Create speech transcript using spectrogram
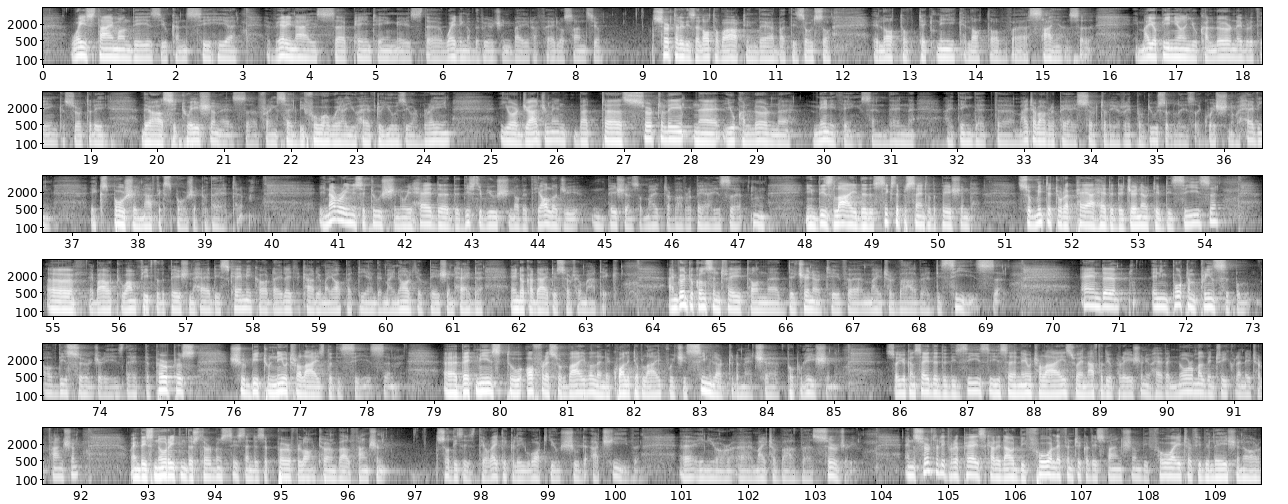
waste time on this. You can see here a very nice uh, painting is the Wedding of the Virgin by Raffaello Sanzio. Certainly there's a lot of art in there, but there's also a lot of technique, a lot of uh, science. Uh, in my opinion, you can learn everything. Certainly there are situations, as uh, Frank said before, where you have to use your brain your judgment, but uh, certainly uh, you can learn uh, many things. And then I think that uh, mitral valve repair is certainly reproducible. It's a question of having exposure, enough exposure to that. In our institution, we had uh, the distribution of etiology in patients of mitral valve repair is uh, in this slide, that 60% of the patient submitted to repair had a degenerative disease. Uh, about one fifth of the patient had ischemic or dilated cardiomyopathy, and the minority of patients had uh, endocarditis or rheumatic. I'm going to concentrate on uh, degenerative uh, mitral valve disease. And uh, an important principle of this surgery is that the purpose should be to neutralize the disease. Um, uh, that means to offer a survival and a quality of life which is similar to the match uh, population. So you can say that the disease is uh, neutralized when after the operation you have a normal ventricular atrial function, when there's no rhythm disturbances and there's a perfect long-term valve function. So this is theoretically what you should achieve uh, in your uh, mitral valve uh, surgery. And certainly if repair is carried out before left ventricular dysfunction, before atrial fibrillation or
